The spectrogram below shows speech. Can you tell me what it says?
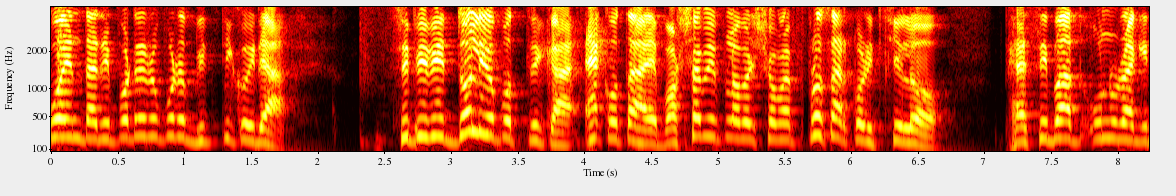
গোয়েন্দা রিপোর্টের উপরে ভিত্তি কইরা সিপিবির দলীয় পত্রিকা একতায় বর্ষা বিপ্লবের সময় প্রচার করেছিল ফ্যাসিবাদ, অনুরাগী,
